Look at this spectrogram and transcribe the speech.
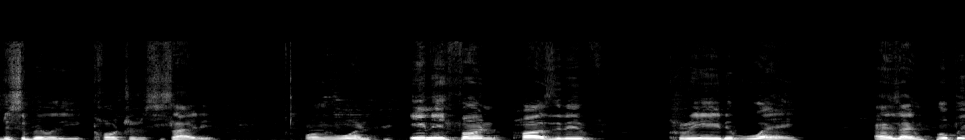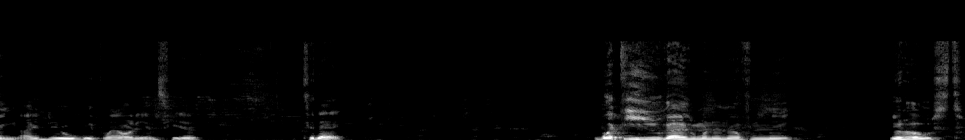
disability, culture, society, all in one, in a fun, positive, creative way, as I'm hoping I do with my audience here today. What do you guys want to know from me, your host?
